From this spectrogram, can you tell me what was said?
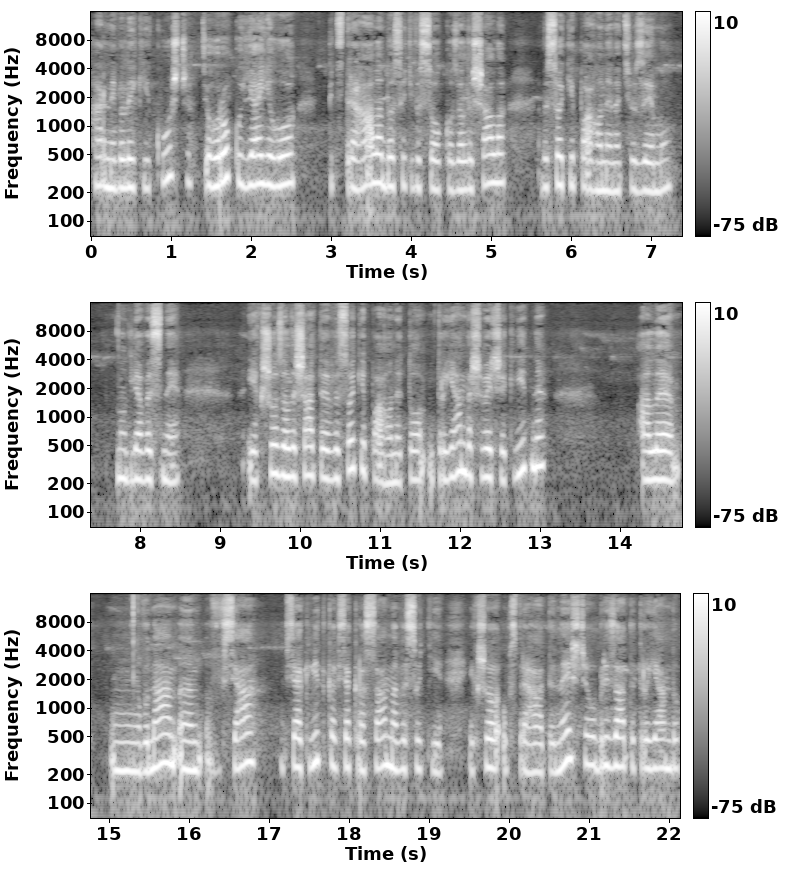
Гарний великий кущ. Цього року я його підстригала досить високо, залишала високі пагони на цю зиму, ну для весни. Якщо залишати високі пагони, то троянда швидше квітне, але вона е, вся, вся квітка, вся краса на висоті. Якщо обстригати нижче, обрізати троянду,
